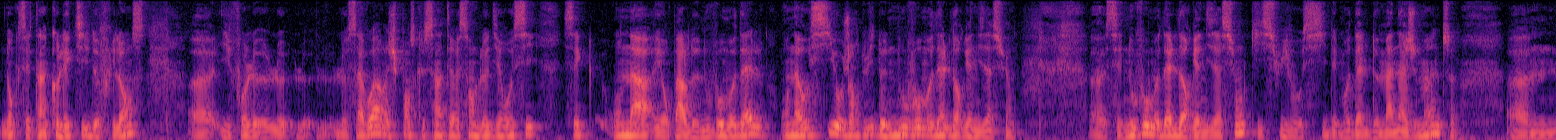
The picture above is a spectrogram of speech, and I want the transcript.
Donc c'est un collectif de freelance. Euh, il faut le, savoir, et je pense que c'est intéressant de le dire aussi, c'est qu'on a, et on parle de nouveaux modèles, on a aussi aujourd'hui de nouveaux modèles d'organisation. Euh, ces nouveaux modèles d'organisation qui suivent aussi des modèles de management euh,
